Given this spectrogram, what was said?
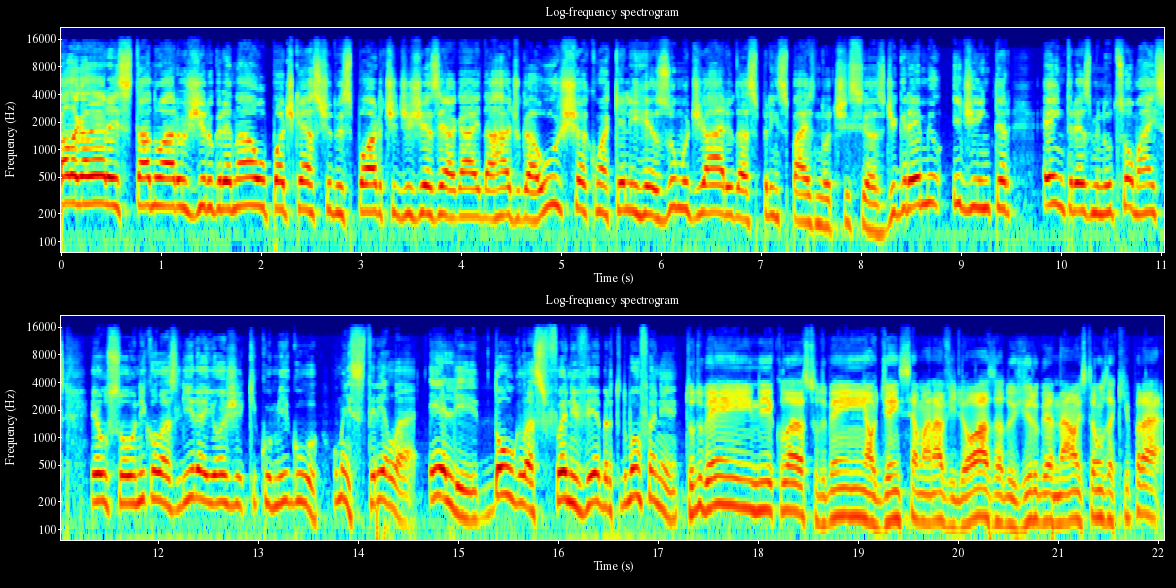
Fala galera, está no ar o Giro Grenal, o podcast do esporte de GZH e da Rádio Gaúcha, com aquele resumo diário das principais notícias de Grêmio e de Inter em três minutos ou mais. Eu sou o Nicolas Lira e hoje aqui comigo uma estrela, ele, Douglas Fanny Weber. Tudo bom, Fanny? Tudo bem, Nicolas, tudo bem? Audiência maravilhosa do Giro Grenal. Estamos aqui para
